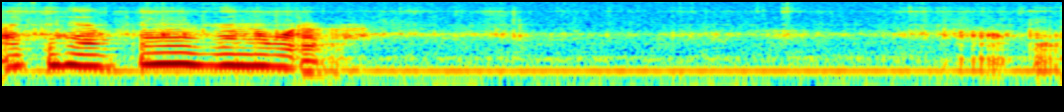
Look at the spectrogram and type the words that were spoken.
Like to have things in order. Okay.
